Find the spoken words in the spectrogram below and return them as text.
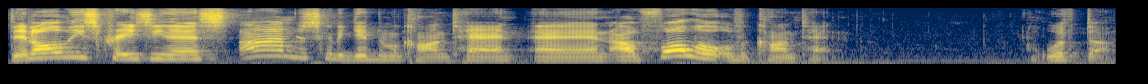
did all these craziness. I'm just going to give them a content and I'll follow the content with them.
